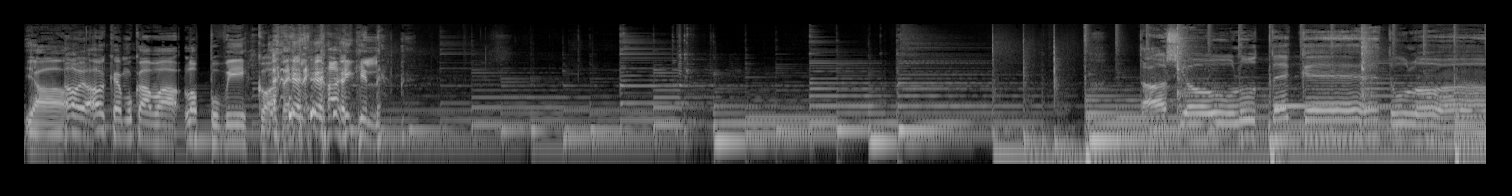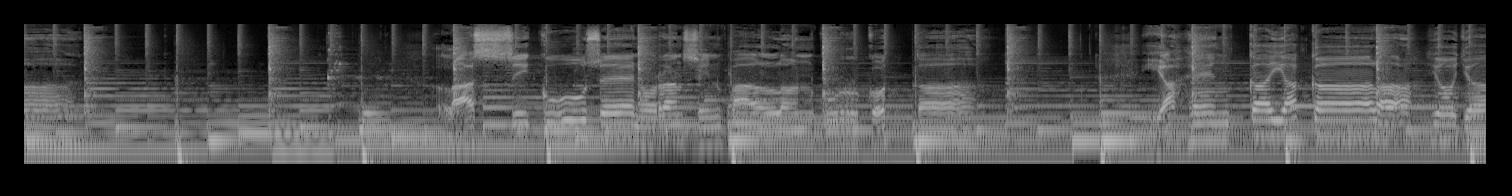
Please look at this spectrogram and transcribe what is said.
Ja Oi, oikein mukavaa loppuviikkoa teille kaikille. Taas joulu tekee tuloaan. Lassi kuuseen oranssin pallon kurkottaa. Ja Henkka jakaa lahjoja.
